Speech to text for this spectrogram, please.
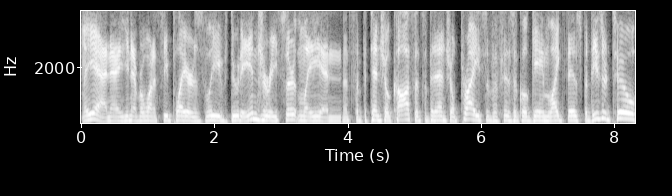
Yeah, no, you never want to see players leave due to injury, certainly, and that's the potential cost. That's the potential price of a physical game like this. But these are two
